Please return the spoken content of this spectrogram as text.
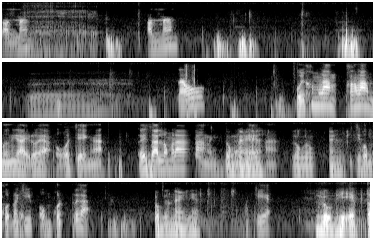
ตันแม่นตันแม่น แล้วอุ้ยข้างล่างข้างล่างเมืองใหญ่ด้วยอะโอ้เจ๋งอะเอ้ยซันลงมาด้านล่างเลยตรงไหนเมืออะใญ่มากลงลงไหนที่ผมขุดเมื่อกี้ผมขุดเลือดหลุมตรงไหนเนี่ย เมื่อกี้อะหลุมที่เอฟโต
